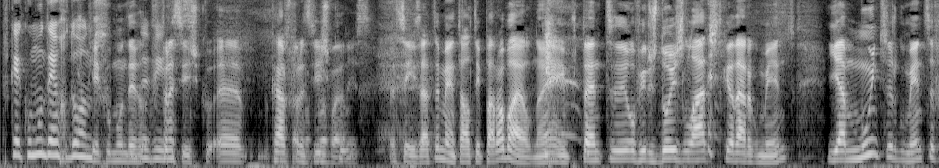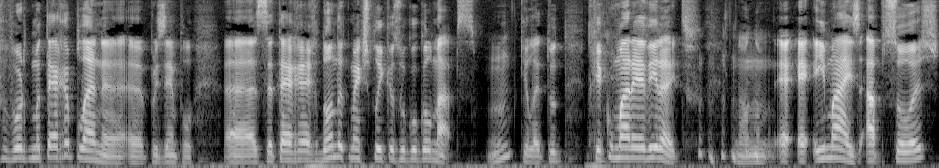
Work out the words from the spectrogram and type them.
Porque é que o mundo é redondo? Porque é que o mundo é David? Francisco, uh, Carlos Francisco. Sim, exatamente, alto e para o baile, não é? É importante ouvir os dois lados de cada argumento. E há muitos argumentos a favor de uma terra plana. Uh, por exemplo, uh, se a terra é redonda, como é que explicas o Google Maps? Hum? Aquilo é tudo. Porque é que o mar é a direito? Não, não- é- é- e mais, há pessoas,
